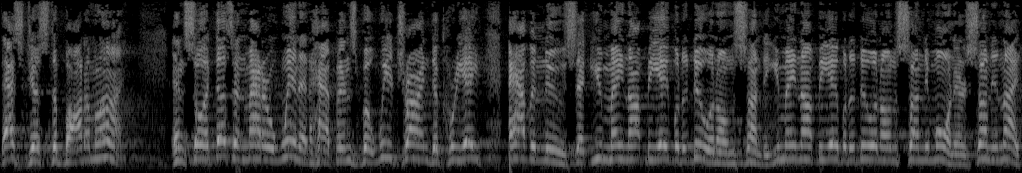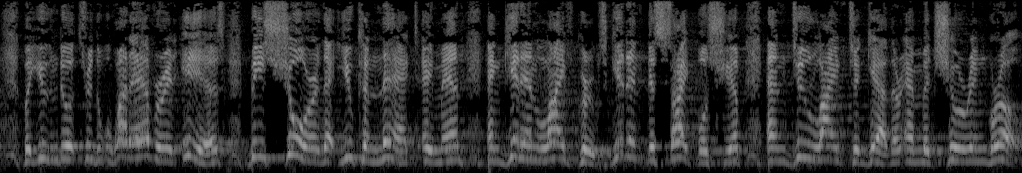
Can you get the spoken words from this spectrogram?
That's just the bottom line. And so it doesn't matter when it happens, but we're trying to create avenues that you may not be able to do it on Sunday. You may not be able to do it on Sunday morning or Sunday night, but you can do it through the, whatever it is. Be sure that you connect, amen, and get in life groups, get in discipleship and do life together and mature and grow.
